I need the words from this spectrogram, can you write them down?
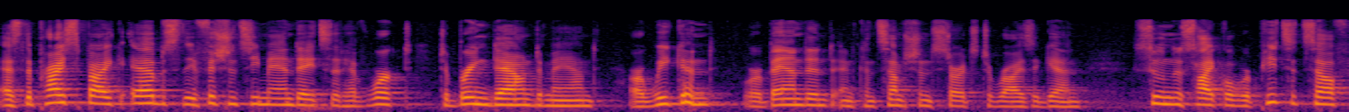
As the price spike ebbs, the efficiency mandates that have worked to bring down demand are weakened or abandoned and consumption starts to rise again. Soon the cycle repeats itself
